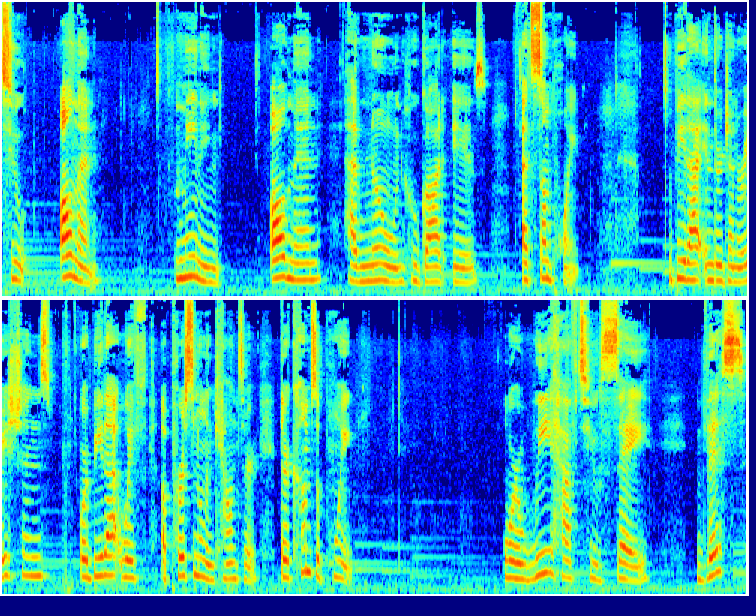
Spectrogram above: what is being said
to all men, meaning all men have known who God is at some point, be that in their generations or be that with a personal encounter. There comes a point where we have to say, This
